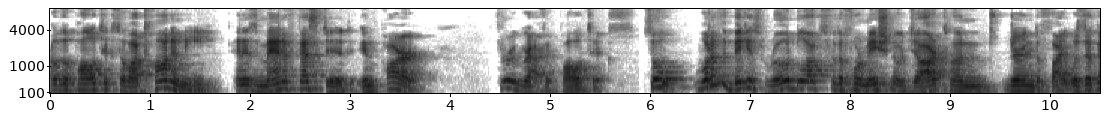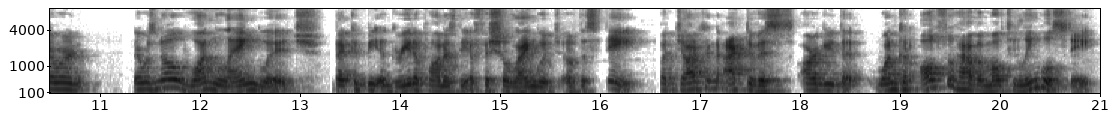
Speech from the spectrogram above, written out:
of the politics of autonomy and is manifested in part through graphic politics. So, one of the biggest roadblocks for the formation of Jharkhand during the fight was that there were there was no one language that could be agreed upon as the official language of the state. But Jharkhand activists argued that one could also have a multilingual state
